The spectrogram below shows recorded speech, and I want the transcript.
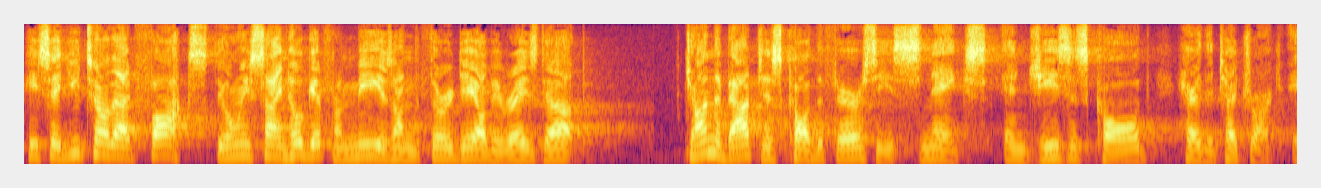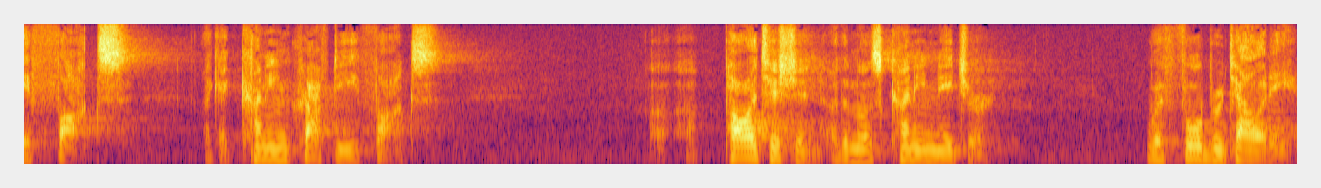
he said, You tell that fox, the only sign he'll get from me is on the third day I'll be raised up. John the Baptist called the Pharisees snakes, and Jesus called Herod the Tetrarch a fox, like a cunning, crafty fox. A politician of the most cunning nature with full brutality.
